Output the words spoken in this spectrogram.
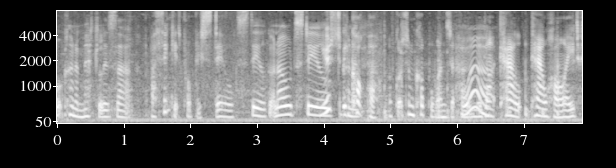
what kind of metal is that? I think it's probably steel Steel. Got an old steel. Used to be kind of- copper. I've got some copper ones at home wow. with like cow cowhide.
